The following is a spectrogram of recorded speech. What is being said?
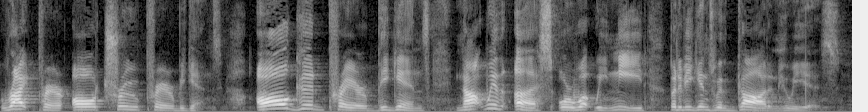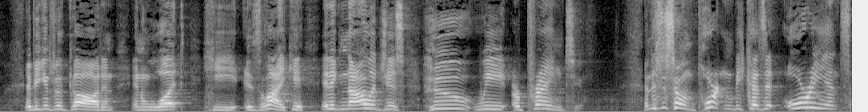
right prayer, all true prayer begins. All good prayer begins not with us or what we need, but it begins with God and who He is. It begins with God and, and what He is like. It, it acknowledges who we are praying to. And this is so important because it orients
